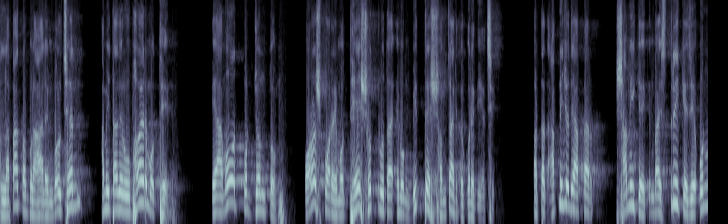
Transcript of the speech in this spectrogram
আল্লাহ পাক রব্বুল আলামিন বলছেন, আমি তাদের উভয়ের মধ্যে কেয়ামত পর্যন্ত পরস্পরের মধ্যে শত্রুতা এবং বিদ্বেষ সঞ্চারিত করে দিয়েছে। অর্থাৎ আপনি যদি আপনার স্বামীকে কিংবা স্ত্রীকে যে অন্য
